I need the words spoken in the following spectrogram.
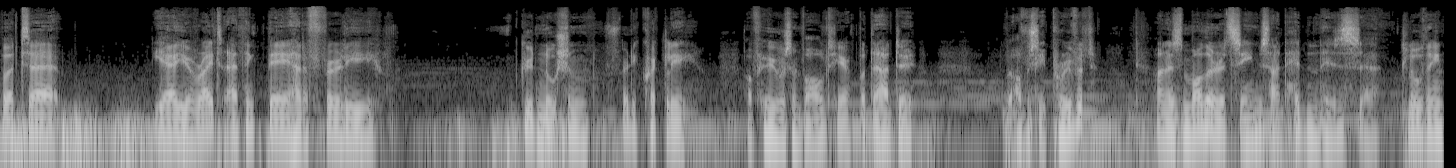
But uh, yeah, you're right. I think they had a fairly good notion fairly quickly of who was involved here, but they had to obviously prove it. And his mother, it seems, had hidden his uh, clothing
